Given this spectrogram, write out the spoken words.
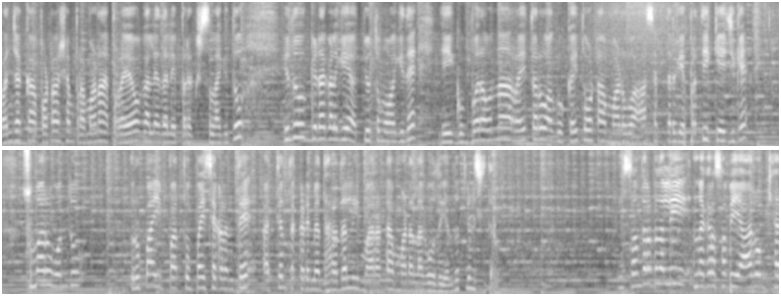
ರಂಜಕ, ಪೊಟ್ಯಾಷಿಯಂ ಪ್ರಮಾಣ ಪ್ರಯೋಗಾಲಯದಲ್ಲಿ ಪರೀಕ್ಷಿಸಲಾಗಿದ್ದು, ಇದು ಗಿಡಗಳಿಗೆ ಅತ್ಯುತ್ತಮವಾಗಿದೆ. ಈ ಗೊಬ್ಬರವನ್ನು ರೈತರು ಹಾಗೂ ಕೈತೋಟ ಮಾಡುವ ಆಸಕ್ತರಿಗೆ ಪ್ರತಿ ಕೆ ಜಿಗೆ ಸುಮಾರು ಒಂದು ರೂಪಾಯಿ ಇಪ್ಪತ್ತು ಪೈಸೆಗಳಂತೆ ಅತ್ಯಂತ ಕಡಿಮೆ ದರದಲ್ಲಿ ಮಾರಾಟ ಮಾಡಲಾಗುವುದು ಎಂದು ತಿಳಿಸಿದರು. ಈ ಸಂದರ್ಭದಲ್ಲಿ ನಗರಸಭೆಯ ಆರೋಗ್ಯ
